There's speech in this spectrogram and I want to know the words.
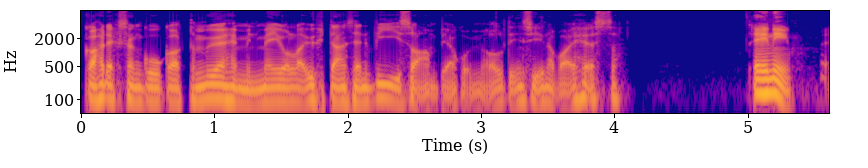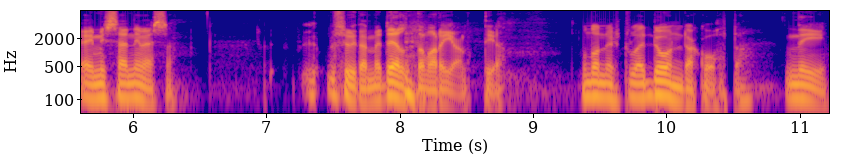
kahdeksan kuukautta myöhemmin me ei olla yhtään sen viisaampia kuin me oltiin siinä vaiheessa. Ei niin, ei missään nimessä. Syytämme delta-varianttia. Mutta onneksi tulee Donda kohta. Niin,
